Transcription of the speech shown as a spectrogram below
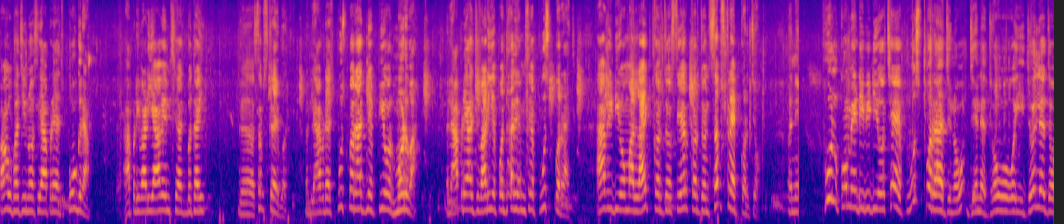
પાઉંભાજીનો છે આપણે આજ પ્રોગ્રામ. આપણી વાડીએ આવે એમ છે આજ બધાય સબસ્ક્રાઈબર એટલે આપણે આજ પુષ્પરાજને પ્યોર મળવા. એટલે આપણે આજ વાડીએ પધારે એમ છે પુષ્પરાજ. આ વિડીયોમાં લાઇક કરજો શેર કરજો અને સબસ્ક્રાઈબ કરજો. અને ફૂલ કોમેડી વીડિયો છે પુષ્પરાજનો જેને જોવો હોય એ જોઈ લેજો.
